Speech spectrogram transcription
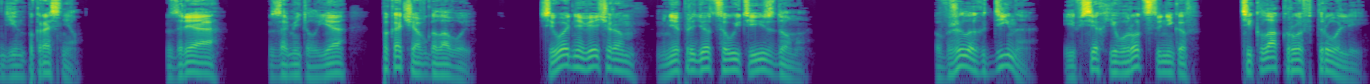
Дин покраснел. «Зря», — заметил я, покачав головой. «Сегодня вечером мне придется уйти из дома». В жилах Дина и всех его родственников текла кровь троллей.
